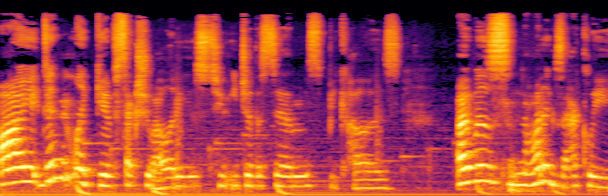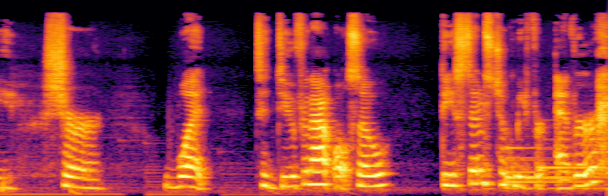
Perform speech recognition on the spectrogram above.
I didn't like give sexualities to each of the sims because I was not exactly sure what to do for that. Also, these sims took me forever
